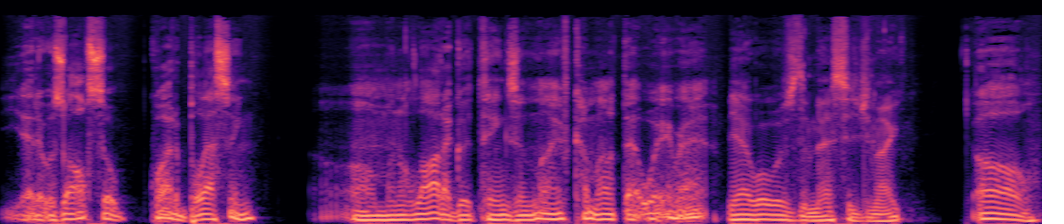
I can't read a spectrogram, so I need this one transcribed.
yet it was also quite a blessing um, and a lot of good things in life come out that way right yeah what was the message mike oh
